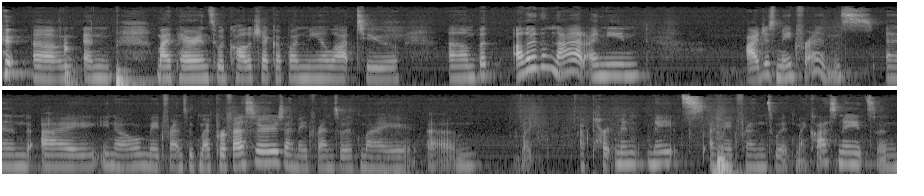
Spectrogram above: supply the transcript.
um, and my parents would call to check up on me a lot too. Um, but other than that, I mean, I just made friends. And I, you know, made friends with my professors. I made friends with my, um, like, apartment mates. I made friends with my classmates. And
